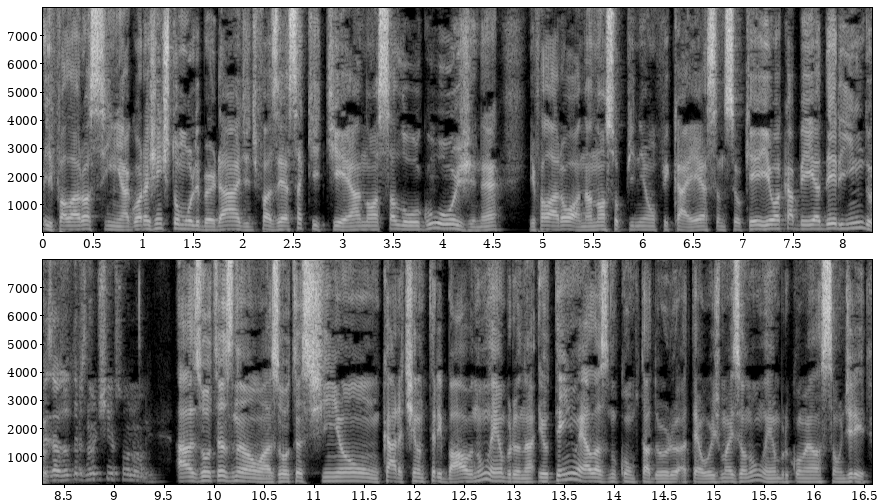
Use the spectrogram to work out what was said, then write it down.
e falaram assim: agora a gente tomou liberdade de fazer essa aqui, que é a nossa logo hoje, né? E falaram: ó, na nossa opinião fica essa, não sei o quê. E eu acabei aderindo. Mas as outras não tinham seu nome. As outras não, as outras tinham, cara, tinham tribal, eu não lembro, né? Eu tenho elas no computador até hoje, mas eu não lembro como elas são direito.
